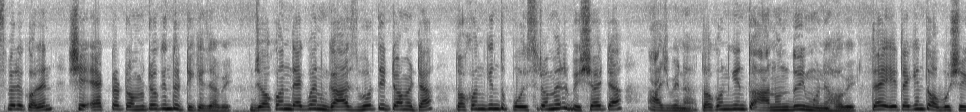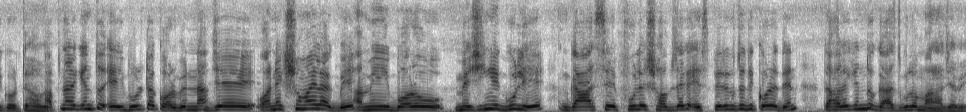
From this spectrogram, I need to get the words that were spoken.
স্প্রে করেন, সে একটা টমেটো কিন্তু টিকে যাবে। যখন দেখবেন গাছ ভর্তি টমেটো, তখন কিন্তু পরিশ্রমের বিষয়টা আসবে না, তখন কিন্তু আনন্দই মনে হবে। তাই এটা কিন্তু অবশ্যই করতে হবে। আপনারা কিন্তু এই ভুলটা করবেন না, যে অনেক সময় লাগবে আমি বড় মেশিনে গুলিয়ে গাছে, ফুলে সব জায়গায় স্প্রে যদি করে দেন, তাহলে কিন্তু গাছগুলো মারা যাবে।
